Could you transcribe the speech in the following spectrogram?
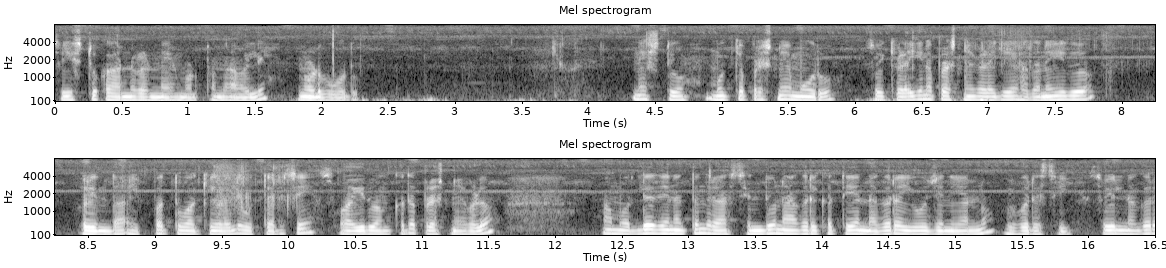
ಸೊ ಇಷ್ಟು ಕಾರಣಗಳನ್ನ ಏನು ಮಾಡ್ತಂದ್ರೆ ನಾವಿಲ್ಲಿ ನೋಡ್ಬೋದು. ನೆಕ್ಸ್ಟು ಮುಖ್ಯ ಪ್ರಶ್ನೆ ಮೂರು. ಸೊ ಕೆಳಗಿನ ಪ್ರಶ್ನೆಗಳಿಗೆ ಹದಿನೈದರಿಂದ ಇಪ್ಪತ್ತು ವಾಕ್ಯಗಳಲ್ಲಿ ಉತ್ತರಿಸಿ. ಸೊ, ಐದು ಅಂಕದ ಪ್ರಶ್ನೆಗಳು. ಮೊದಲೇದು ಏನಂತಂದ್ರೆ, ಸಿಂಧು ನಾಗರಿಕತೆಯ ನಗರ ಯೋಜನೆಯನ್ನು ವಿವರಿಸಿ. ಸೊ, ಇಲ್ಲಿ ನಗರ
